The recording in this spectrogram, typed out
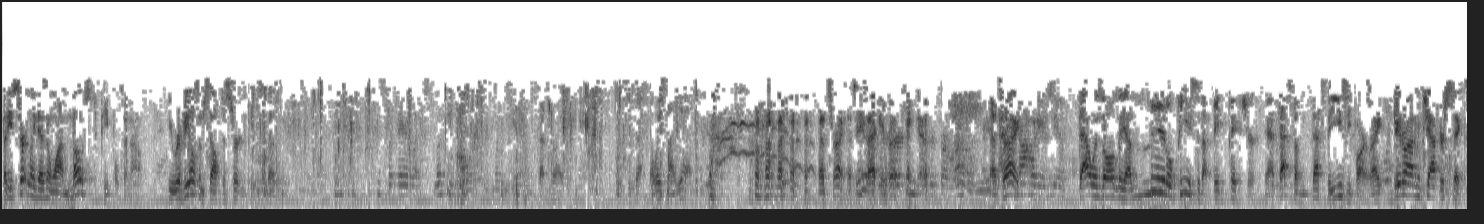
but he certainly doesn't want most people to know. He reveals himself to certain people, doesn't he? That's what they're looking for, is what he is. That's right. Exactly. At least not yet. That's right. That's exactly right. for Rome. and That's right. not what he was here for. That was only a little piece of the big picture. Yeah, that's the that's the easy part, right? Deuteronomy chapter six.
